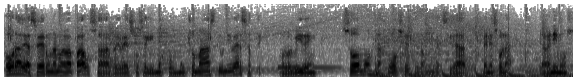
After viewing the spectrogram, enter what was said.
Hora de hacer una nueva pausa. Al regreso seguimos con mucho más de Universate. No lo olviden, somos las voces de la Universidad Venezolana. Ya venimos.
